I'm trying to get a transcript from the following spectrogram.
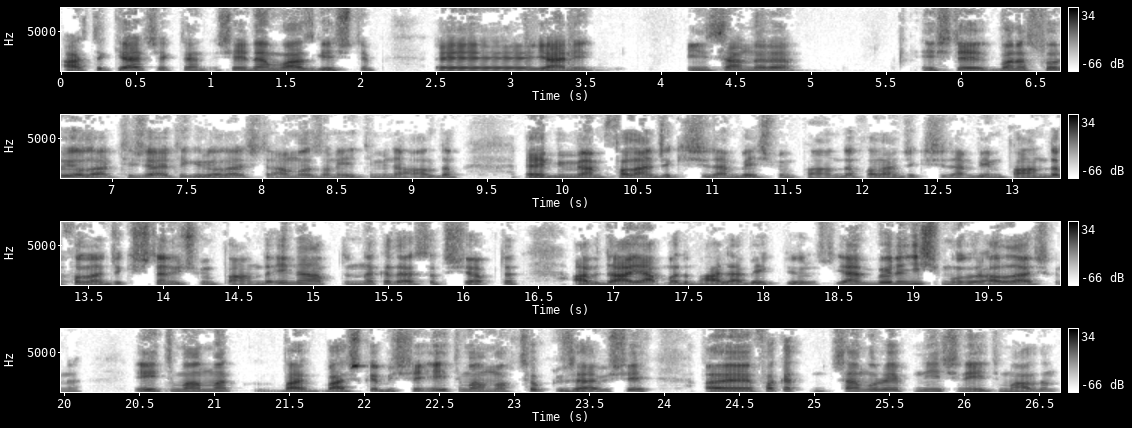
artık gerçekten şeyden vazgeçtim. E, yani insanlara işte bana soruyorlar, ticarete giriyorlar. İşte Amazon eğitimini aldım. E, bilmem falanca kişiden 5000 pound'a, falanca kişiden 1000 pound'a, falanca kişiden 3000 pound'a. E ne yaptın? Ne kadar satış yaptın? Abi daha yapmadım, hala bekliyoruz. Yani böyle iş mi olur Allah aşkına? Eğitim almak başka bir şey. Eğitim almak çok güzel bir şey. E, fakat sen oraya niçin eğitim aldın?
